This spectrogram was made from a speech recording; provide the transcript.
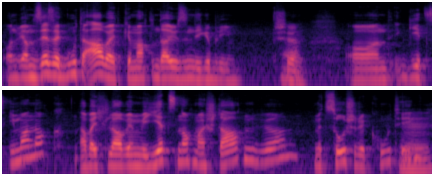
Und wir haben sehr, sehr gute Arbeit gemacht und dadurch sind die geblieben. Schön. Ja. Und geht es immer noch, aber ich glaube, wenn wir jetzt nochmal starten würden mit Social Recruiting, mhm.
